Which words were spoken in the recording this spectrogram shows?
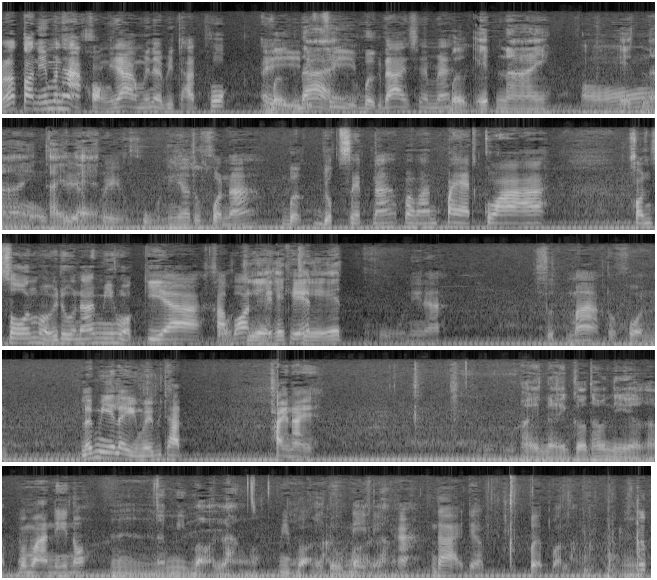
แล้วตอนนี้มันหาของยากไหมเนี่ยพี่ทัศน์พวกไอ้เบิกได้ดิฟฟี่เบิกได้ใช่ไหมเบิก S9 อ๋อ S9 โอเค Thailand โอเคโอ้โหเนี่ยทุกคนนะ เบิกยกเซตนะ ประมาณ 8 กว่า คอนโซลผมไปดูนะ มีหัวเกียร์คาร์บอน หัวเกียร์ HKS HKS โอ้โห นี่นะ สุดมากทุกคน แล้วมีอะไรอีกไหมพี่ทัศน์ภายในภายในก็เท่านี้ครับ ประมาณนี้เนาะ อืมแล้วมีเบาะหลังมีเบาะหลัให้งดูนี่เบาะหลังๆอะได้เดี๋ยวเปิดเบาะหลังอืมปึ๊บ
